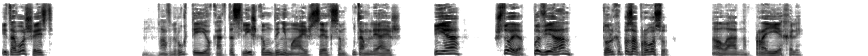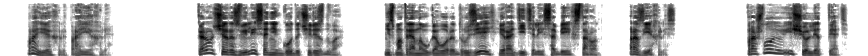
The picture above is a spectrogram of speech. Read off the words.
Итого шесть». «А вдруг ты ее как-то слишком донимаешь сексом, утомляешь?» «Я? Что я, павиан? Только по запросу». «Ну ладно, проехали». «Проехали, проехали». Короче, развелись они года через два. Несмотря на уговоры друзей и родителей с обеих сторон разъехались. Прошло еще лет пять.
